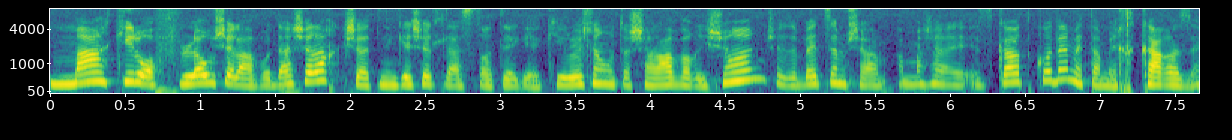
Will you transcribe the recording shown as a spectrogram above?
מה כאילו הפלואו של העבודה שלך כשאת ניגשת לאסטרטגיה? כאילו, יש לנו את השלב הראשון, שזה בעצם מה שהזכרת קודם, את המחקר הזה.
